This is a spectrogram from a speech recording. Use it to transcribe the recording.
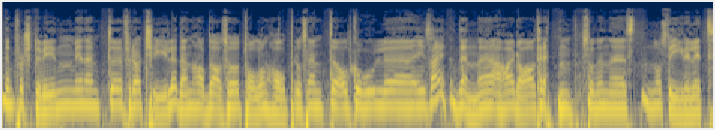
Den første vinen vi nevnte fra Chile, den hadde altså 12,5% alkohol eh, i seg. Denne har da 13, så den, eh, nå stiger det litt.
